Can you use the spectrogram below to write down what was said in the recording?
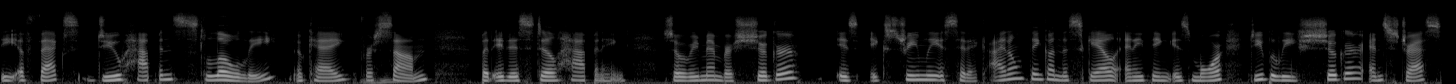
The effects do happen slowly, okay, for mm-hmm. some, but it is still happening. So remember, sugar is extremely acidic. I don't think on the scale anything is more. Do you believe sugar and stress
